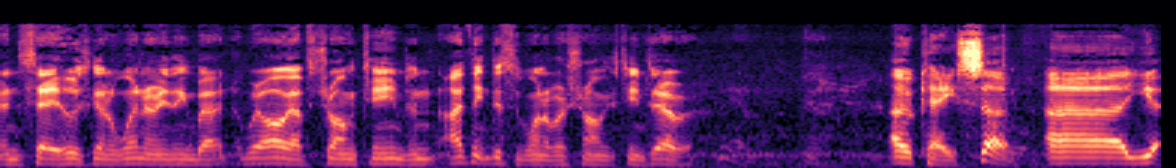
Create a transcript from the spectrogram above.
and say who's going to win or anything, but we all have strong teams, and I think this is one of our strongest teams ever. Yeah. Okay, so uh, you,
